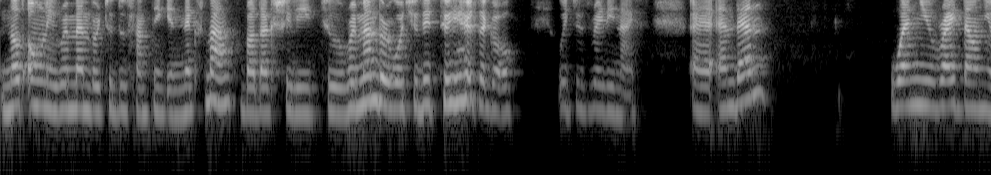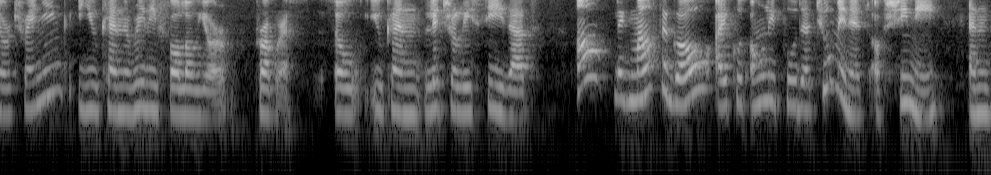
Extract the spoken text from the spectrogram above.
not only remember to do something in next month, but actually to remember what you did two years ago, which is really nice. Uh, and then when you write down your training, you can really follow your progress. So you can literally see that, oh, like month ago, I could only put a two minutes of shimmy and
